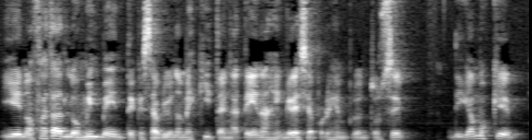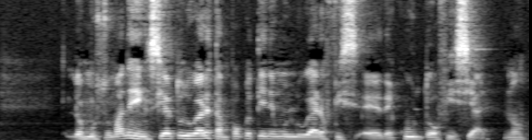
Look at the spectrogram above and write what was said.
Y no fue hasta el 2020 que se abrió una mezquita en Atenas, en Grecia, por ejemplo. Entonces, digamos que los musulmanes en ciertos lugares tampoco tienen un lugar de culto oficial, ¿no?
